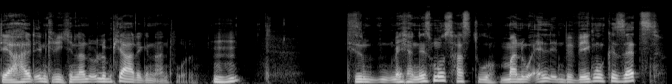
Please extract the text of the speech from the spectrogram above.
der halt in Griechenland Olympiade genannt wurde. Mhm. Diesen Mechanismus hast du manuell in Bewegung gesetzt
